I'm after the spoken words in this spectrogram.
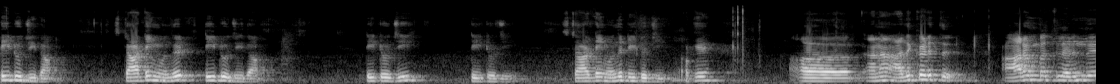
டி டூ ஜி தான். ஸ்டார்டிங் வந்து டி டூ ஜி தான். T two g t two g starting வந்து டி டூ ஜி ஓகே ஆனால் அதுக்கடுத்து ஆரம்பத்துலேருந்து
